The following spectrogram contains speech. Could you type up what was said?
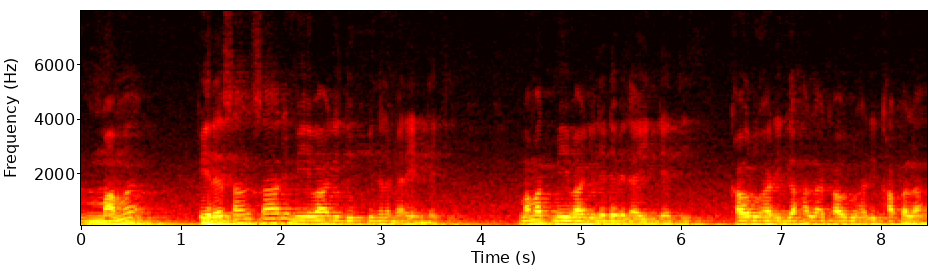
මම පෙර සංසාරේ මේ වාගේ දුක් විඳලා මැරෙන්න ඇති. මමත් මේ වාගේ ලෙඩ වෙලා ඉන්න ඇති. කවුරු හරි ගහලා කවුරු හරි කපලා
